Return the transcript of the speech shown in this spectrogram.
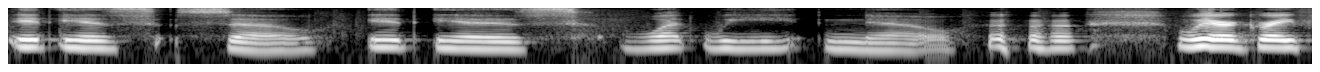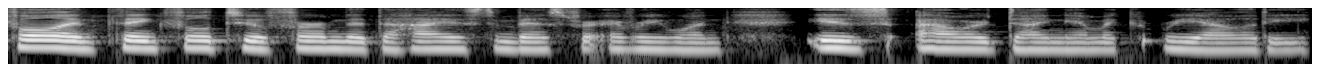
It is so. It is what we know. we are grateful and thankful to affirm that the highest and best for everyone is our dynamic reality.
